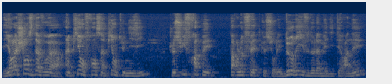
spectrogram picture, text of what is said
Ayant la chance d'avoir un pied en France, un pied en Tunisie, je suis frappé par le fait que sur les deux rives de la Méditerranée,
